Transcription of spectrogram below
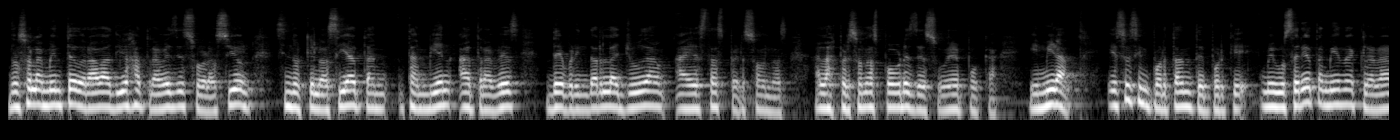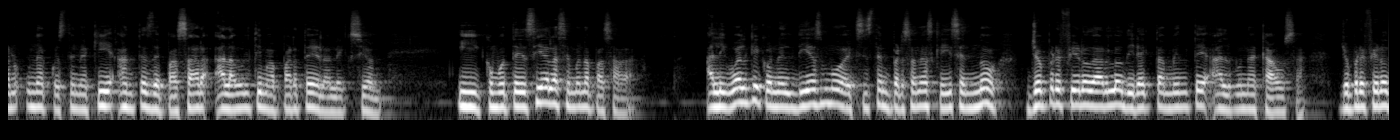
no solamente adoraba a Dios a través de su oración, sino que lo hacía también a través de brindar la ayuda a estas personas, a las personas pobres de su época. Y mira, eso es importante porque me gustaría también aclarar una cuestión aquí antes de pasar a la última parte de la lección. Y como te decía la semana pasada, al igual que con el diezmo existen personas que dicen, no, yo prefiero darlo directamente a alguna causa yo prefiero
